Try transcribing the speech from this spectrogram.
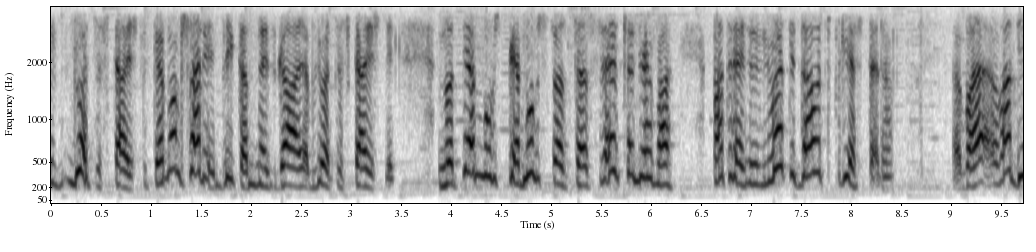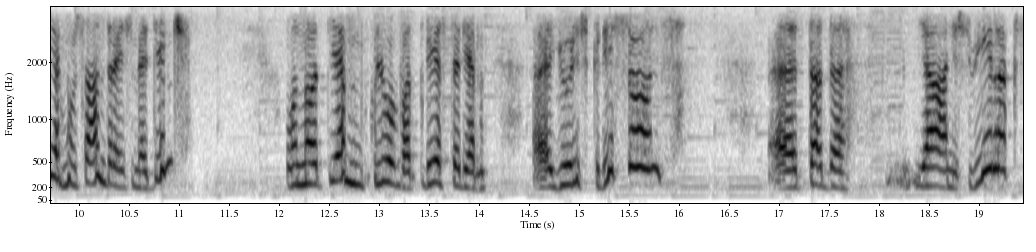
ļoti skaisti. Pie mums arī bija, kad mēs gājām ļoti skaisti. No tiem mums, pie mums tas, sveicinājumā patreiz ir ļoti daudz priesteru. Va- Vadīja mūs Andrejs Mediņš, un no tiem kļuva priesteriem uh, Juris Krisons, uh, tad uh, Jānis Vīlaks,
